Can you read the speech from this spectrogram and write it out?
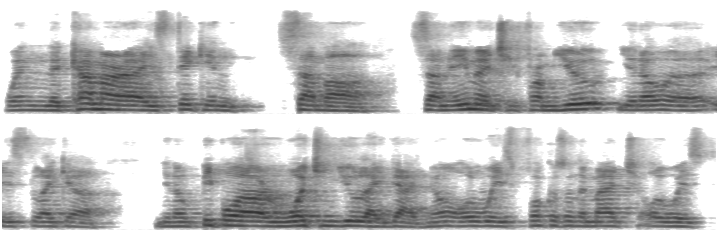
when the camera is taking some uh, some image from you. You know, uh, it's like a, uh, you know people are watching you like that. you No, always focus on the match, always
